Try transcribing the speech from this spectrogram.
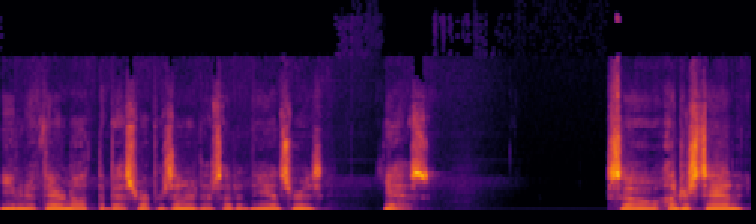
even if they're not the best representatives of it. And the answer is yes. So understand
